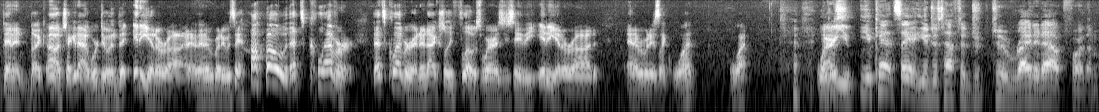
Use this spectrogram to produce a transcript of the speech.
then it like, oh, check it out, we're doing the Idiotarod, and then everybody would say, oh, that's clever, that's clever, and it actually flows. Whereas you say the Idiotarod, and everybody's like, what, what? Why are just- you? You can't say it. You just have to to write it out for them.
